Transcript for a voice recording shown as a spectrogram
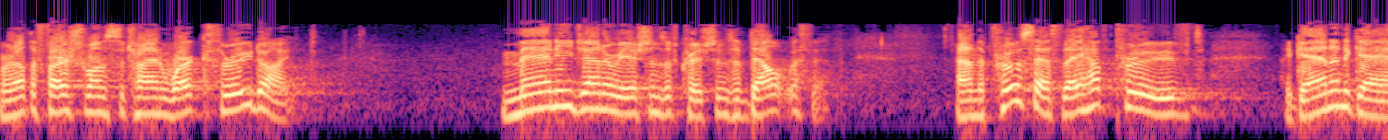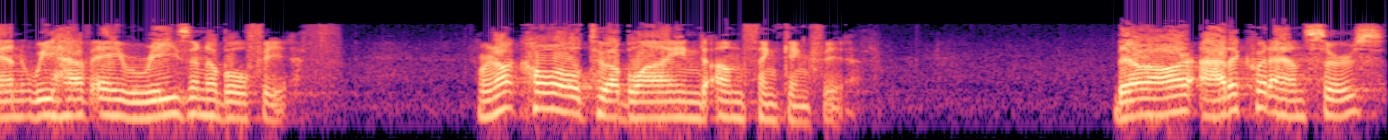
We're not the first ones to try and work through doubt. Many generations of Christians have dealt with it. And the process they have proved again and again we have a reasonable faith. We're not called to a blind, unthinking faith. There are adequate answers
